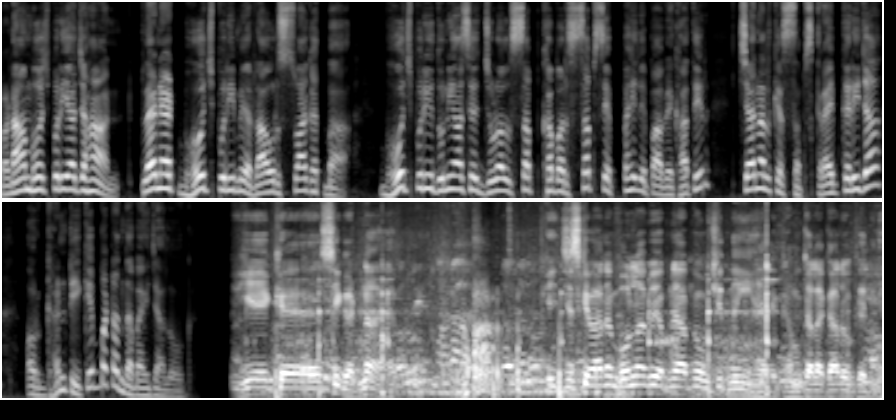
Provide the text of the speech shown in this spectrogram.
प्रणाम भोजपुरिया जहान। प्लेनेट भोजपुरी में राउर स्वागत बा। भोजपुरी दुनिया से जुड़ल सब खबर सबसे पहले पावे खातिर चैनल के सब्सक्राइब करी जा और घंटी के बटन दबाई जा लोग। ये एक ऐसी घटना है कि जिसके बारे में बोलना भी अपने आप में उचित नहीं है एक हम कलाकारों के लिए।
